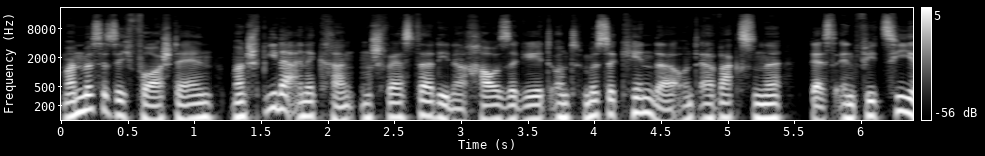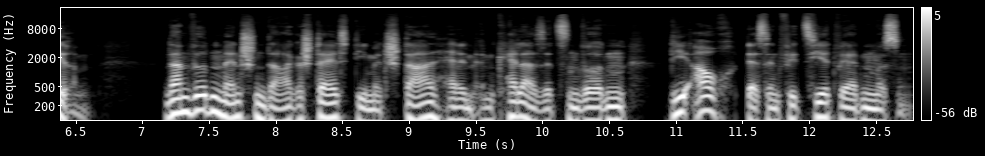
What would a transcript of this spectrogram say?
Man müsse sich vorstellen, man spiele eine Krankenschwester, die nach Hause geht und müsse Kinder und Erwachsene desinfizieren. Dann würden Menschen dargestellt, die mit Stahlhelm im Keller sitzen würden, die auch desinfiziert werden müssen.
